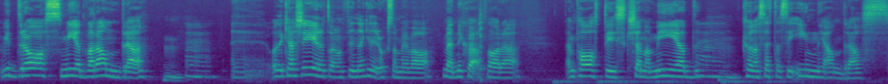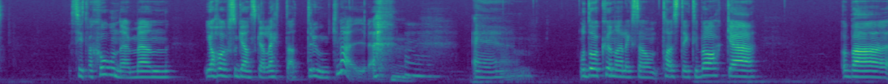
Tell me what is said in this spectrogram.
vi dras med varandra. Eh, och det kanske är en av de fina grejer också med att vara människa. Att vara empatisk, känna med, Mm. kunna sätta sig in i andras situationer. Men jag har också ganska lätt att drunkna i det. Mm. Mm. Ehm, och då kunna liksom ta ett steg tillbaka och bara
